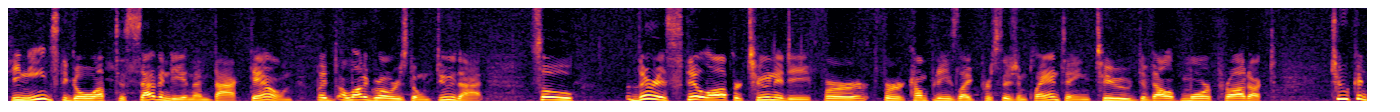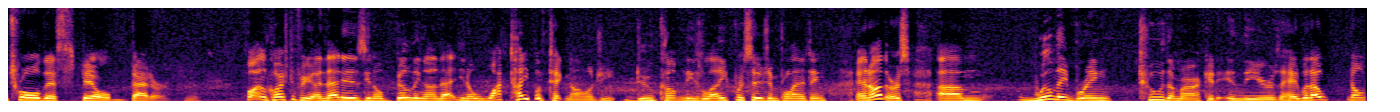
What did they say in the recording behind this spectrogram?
He needs to go up to 70 and then back down, but a lot of growers don't do that. So there is still opportunity for, for companies like Precision Planting to develop more product to control this spill better. Final question for you, and that is, you know, building on that, you know, what type of technology do companies like Precision Planting and others, um, will they bring to the market in the years ahead without you know,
